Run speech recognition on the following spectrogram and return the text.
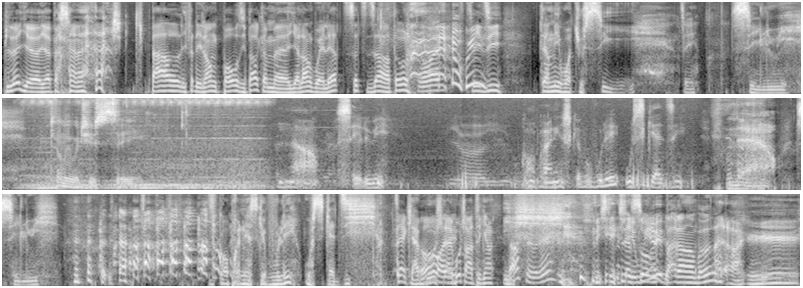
Puis là, il y, a il y a un personnage qui parle, il fait des longues pauses, il parle comme euh, Yolande Ouellette, ça tu disais en tour. Ouais. Sais, Il dit Tell me what you see. Tu sais, c'est lui. Tell me what you see. Non, c'est lui. Vous comprenez ce que vous voulez ou ce qu'il a dit? Non, c'est lui. comprenez ce que vous voulez ou ce qu'a dit. Tu sais, avec la Oh, bouche, la bouche en tirant. Non, c'est vrai. Mais c'est Le sourire weird. par en bas. Ah, euh.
